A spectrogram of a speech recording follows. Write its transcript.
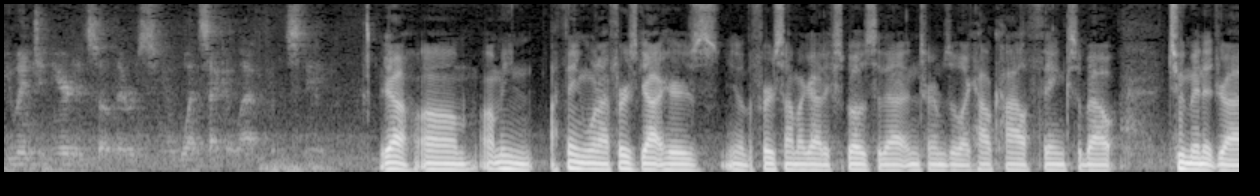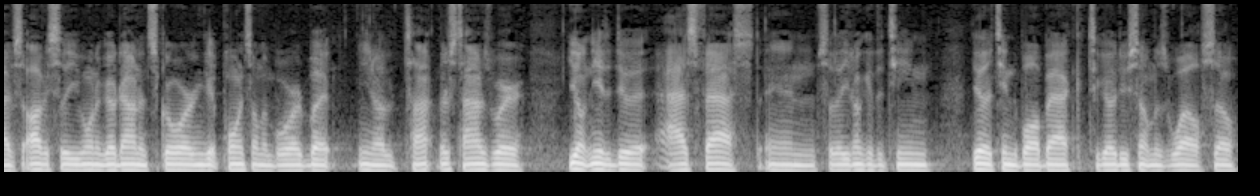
you engineered it so there was you know, one second left for the state? Yeah, um, I mean, I think when I first got here is you know the first time I got exposed to that in terms of like how Kyle thinks about two minute drives. Obviously, you want to go down and score and get points on the board, but you know t- there's times where you don't need to do it as fast, and so that you don't get the team, the other team, the ball back to go do something as well. So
